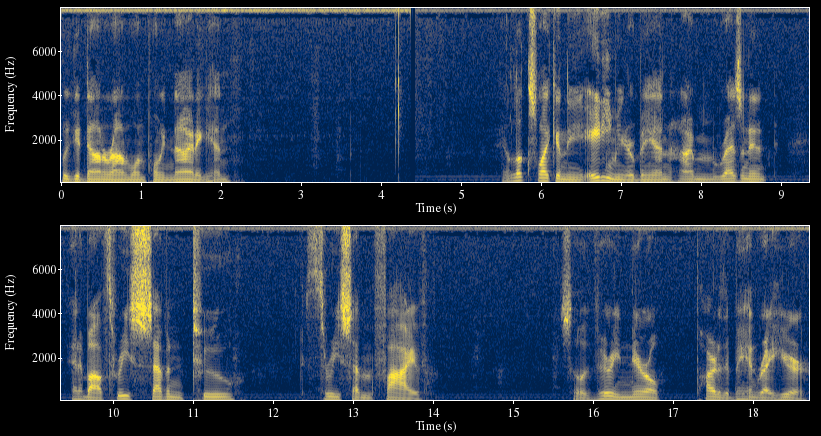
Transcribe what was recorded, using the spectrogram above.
we get down around 1.9 again It looks like in the 80 meter band I'm resonant at about 372 to 375. So a very narrow part of the band right here.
